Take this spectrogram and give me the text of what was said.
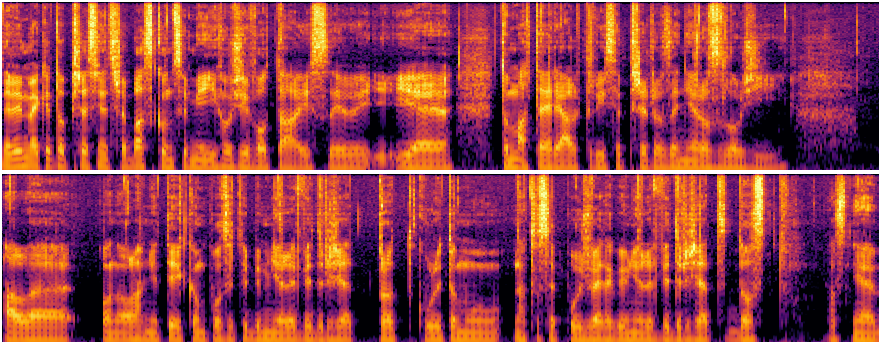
Nevím, jak je to přesně třeba s koncem jejího života, jestli je to materiál, který se přirozeně rozloží ale ono hlavně ty kompozity by měly vydržet, pro, kvůli tomu, na to se používají, tak by měly vydržet dost vlastně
